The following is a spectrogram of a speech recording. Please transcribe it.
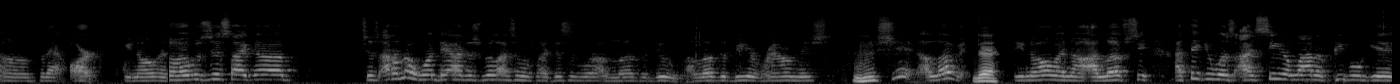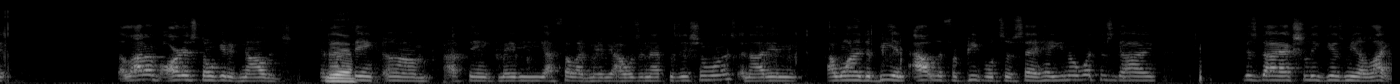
um, for that art, you know. And so it was just like, uh, just I don't know. One day I just realized it was like, this is what I love to do. I love to be around this, this shit. I love it Yeah. you know and uh, i love see i think it was i seen a lot of people get a lot of artists don't get acknowledged and Yeah. i think um i think maybe i felt like maybe i was in that position once and i didn't i wanted to be an outlet for people to say hey you know what this guy this guy actually gives me a light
